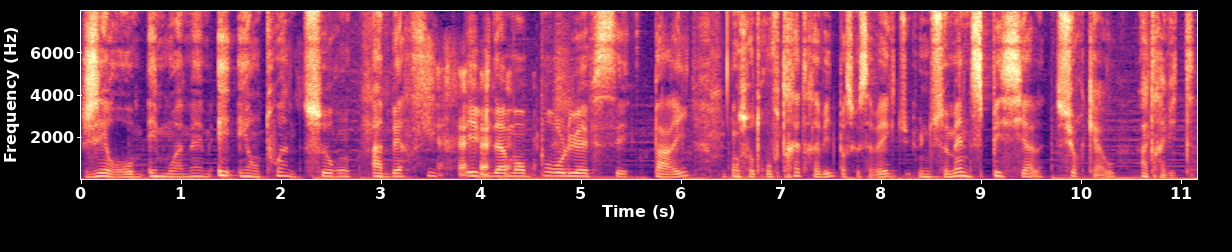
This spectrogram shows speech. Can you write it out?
Jérôme et moi-même et, et Antoine seront à Bercy, évidemment, pour l'UFC Paris. On se retrouve très très vite parce que ça va être une semaine spéciale sur KO. À très vite.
